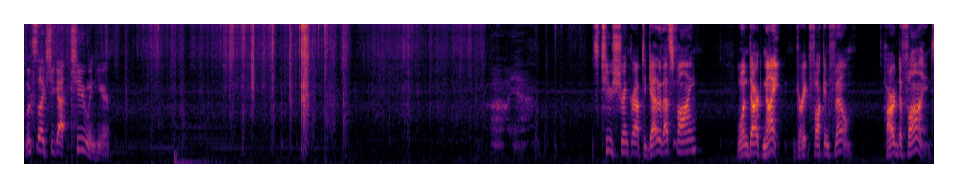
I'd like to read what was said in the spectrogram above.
Looks like she got two in here. Oh, yeah. It's two shrink wrapped together. That's fine. One Dark Night. Great fucking film. Hard to find.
